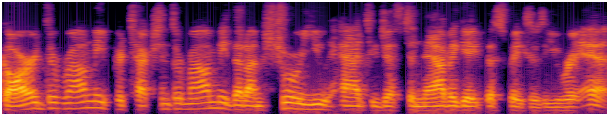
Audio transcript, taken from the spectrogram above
guards around me, protections around me that I'm sure you had to just to navigate the spaces you were in.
